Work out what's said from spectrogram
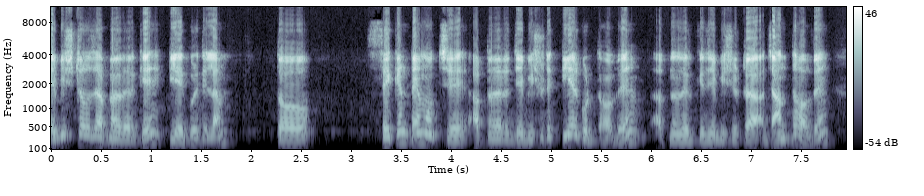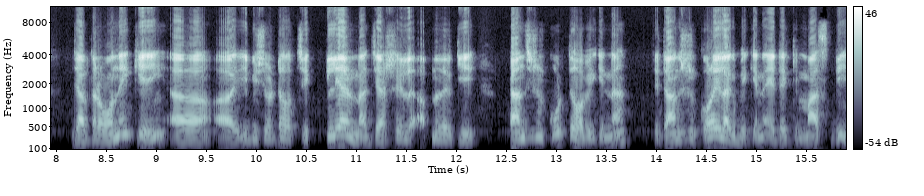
এই বিষয়টা হচ্ছে আপনাদেরকে ক্লিয়ার করে দিলাম। তো সেকেন্ড টাইম হচ্ছে আপনাদের যে বিষয়টা ক্লিয়ার করতে হবে, আপনাদেরকে যে বিষয়টা জানতে হবে যে আপনারা অনেকেই এই বিষয়টা হচ্ছে ক্লিয়ার না যে আসলে আপনাদের কি ট্রানজেকশন করতে হবে কিনা, যে ট্রানজেকশন করাই লাগবে কিনা, এটা কি মাস্ট বি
